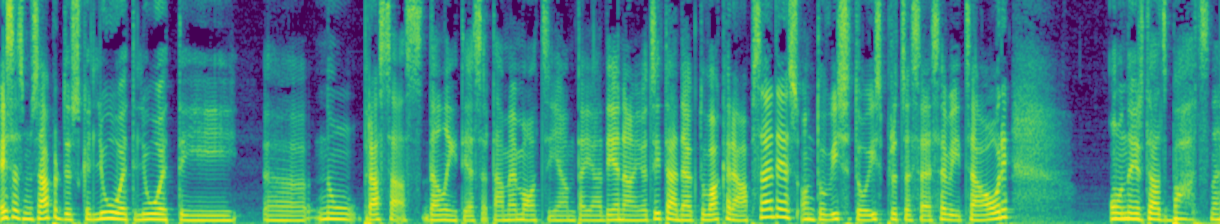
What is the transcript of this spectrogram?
es esmu sapratusi, ka ļoti, ļoti. Uh, nu, prasās dalīties ar tām emocijām tajā dienā, jo citādi tu vakarā apsēdies un tu visu to izprocesē sevī cauri. Uh, Un ir tāds bācis, ne,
